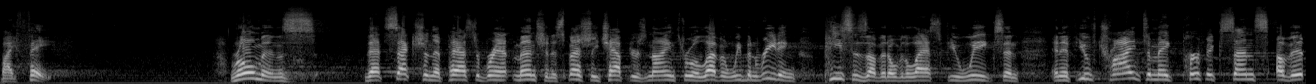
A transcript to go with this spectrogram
by faith. Romans, that section that Pastor Brandt mentioned, especially chapters 9 through 11, we've been reading pieces of it over the last few weeks. And, and if you've tried to make perfect sense of it,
